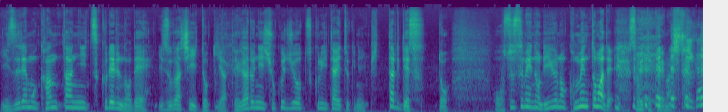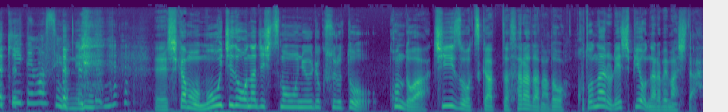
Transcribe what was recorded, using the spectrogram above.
いずれも簡単に作れるので忙しい時や手軽に食事を作りたい時にぴったりですとおすすめの理由のコメントまで添えてくれました。気が利いてますよね、えー、しかももう一度同じ質問を入力すると今度はチーズを使ったサラダなど異なるレシピを並べました。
